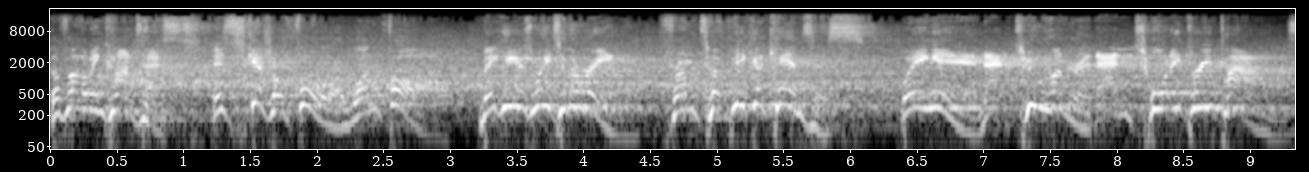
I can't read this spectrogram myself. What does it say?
The following contest is scheduled for one fall, making his way to the ring from Topeka, Kansas, weighing in at 223 pounds,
